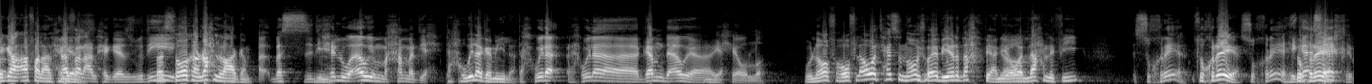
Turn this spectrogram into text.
رجع قفل على الحجاز قفل على الحجاز ودي بس هو كان راح للعجم بس دي حلوة قوي من محمد يحيى تحويله جميله تحويله تحويله جامده قوي يا يحيى والله واللي هو هو في الأول تحس ان هو شوية بيردح يعني آه. هو اللحن فيه السخريه سخرية. سخرية. هجاء سخرية. ساخر.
